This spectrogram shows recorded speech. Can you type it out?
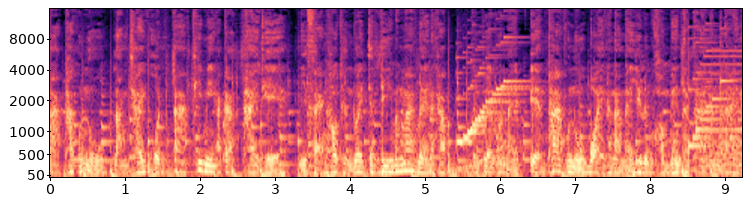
ตากผ้าขนหนู หลังใช้ขนตากที่มีอากาศถ่ายเท มีแสงเข้าถึงด้วยจะดีมากๆเลยนะครับ เพื่อนๆคนไหนเปลี่ยนผ้าขนหนูบ่อยขนาดไหนอย่าลืมคอมเมนต์ทักทายกันมาได้นะ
